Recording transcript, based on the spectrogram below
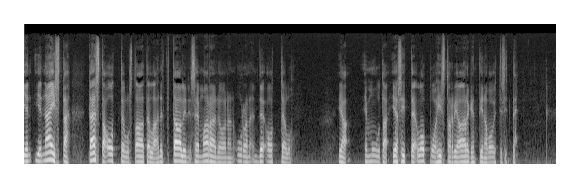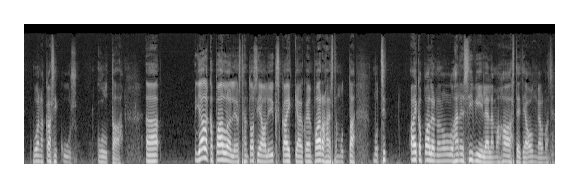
ja, ja näistä, tästä ottelusta ajatellaan, että tämä oli se Maradonan uran the-ottelu ja, ja muuta. Ja sitten loppua historia Argentiina voitti sitten vuonna 86 kultaa. Ää, jalkapalloilijoista hän tosiaan oli yksi kaikkiaikojen parhaista, mutta, mutta sitten aika paljon on ollut hänen siviilielämän haasteet ja ongelmat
